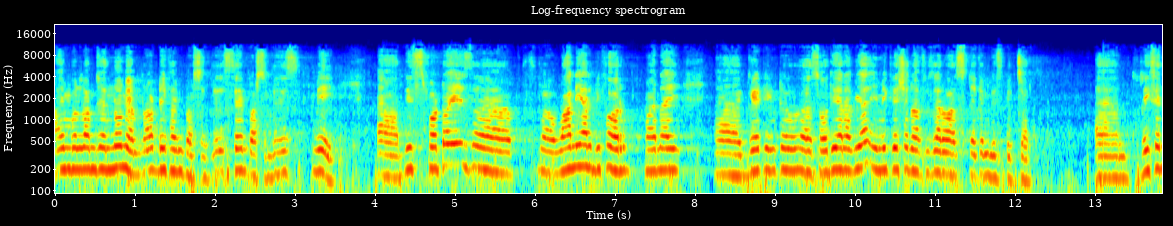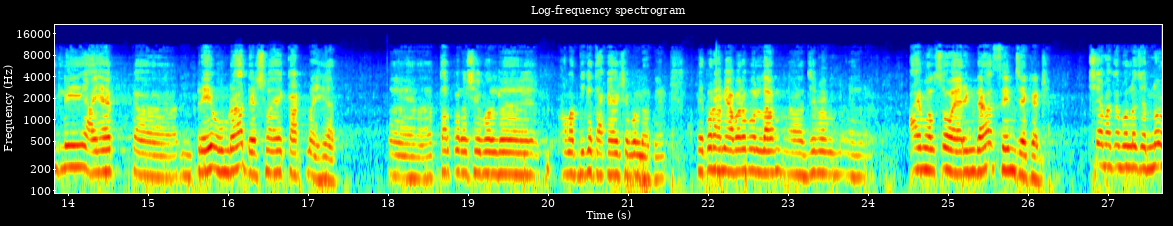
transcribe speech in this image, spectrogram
আমি বললাম যে no ma'am not different person this is same person this is me this photo is one year before when I uh, get into uh, Saudi Arabia, immigration officer was taking this picture. And recently I have uh, pray Umrah, that's why I cut my hair. তারপরে সে বললে আমার দিকে তাকায় সে বলল ওকে। এরপর আমি আবারও বললাম যে ma'am I am also wearing the same jacket সে আমাকে বলল যে no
